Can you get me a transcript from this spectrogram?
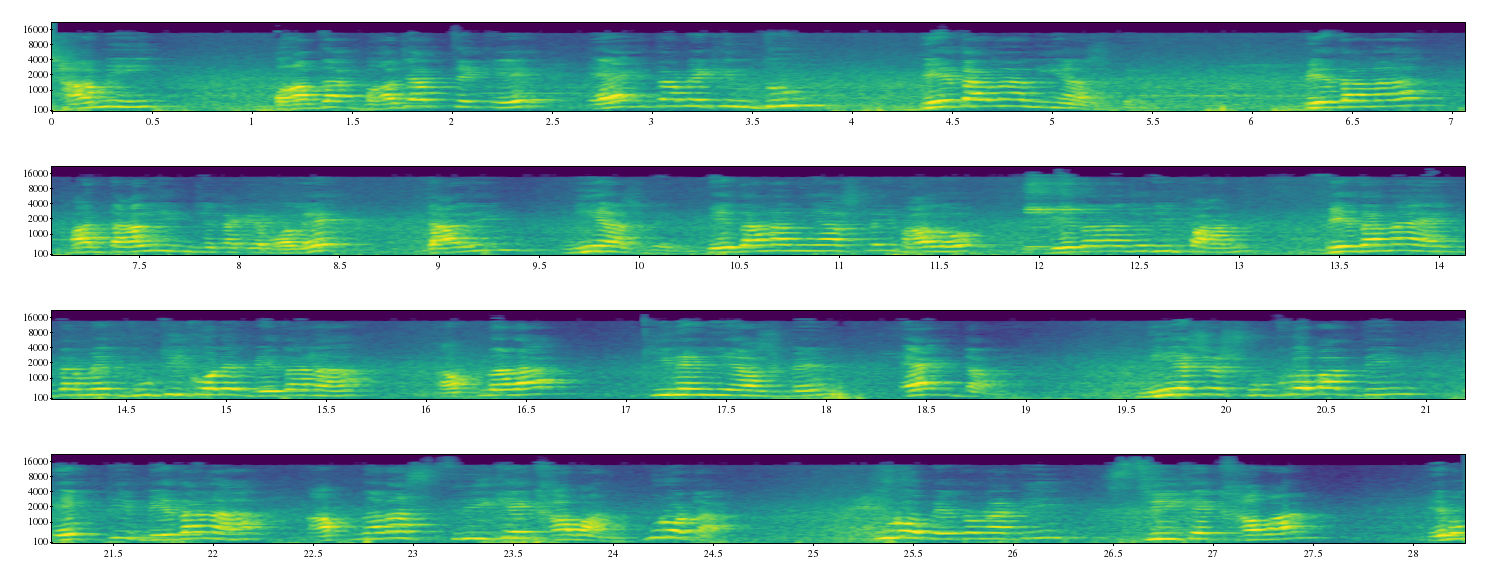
স্বামী বাজার থেকে এক দামে কিন্তু বেদানা নিয়ে আসবেন। বেদানা বা ডালিম যেটাকে বলে, ডালিম নিয়ে আসবেন। বেদানা নিয়ে আসলেই ভালো। বেদানা যদি পান, বেদানা একদমে দুটি করে বেদানা আপনারা কিনে নিয়ে আসবেন একদম নিয়ে এসে শুক্রবার দিন একটি বেদানা আপনারা স্ত্রীকে খাওয়ান, পুরোটা। পুরো বেদনাটি স্ত্রীকে খাওয়ান এবং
